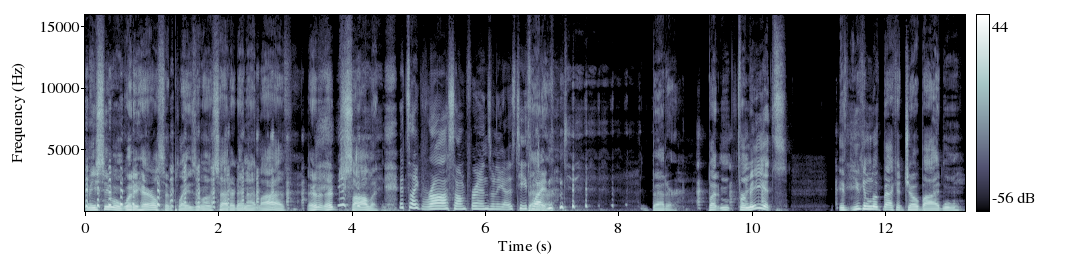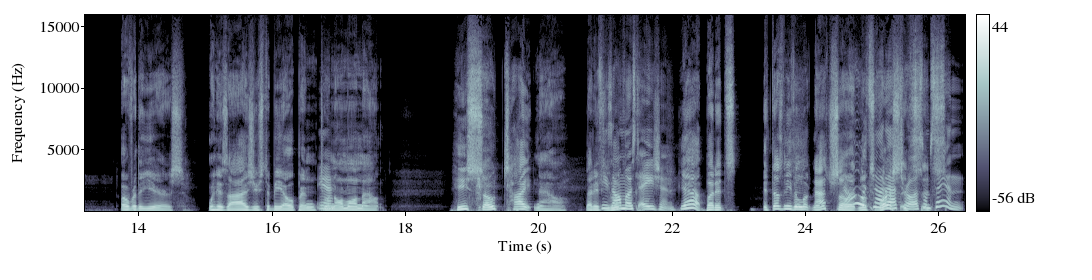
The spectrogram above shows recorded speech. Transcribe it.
I mean, you see when Woody Harrelson plays them on Saturday Night Live, they're they're solid, It's like Ross on Friends when he got his teeth Better. whitened. better. But for me, it's if you can look back at Joe Biden over the years when his eyes used to be open to Yeah. a normal amount, he's so tight now that if He's look, almost Asian. yeah, but it's it doesn't even look natural. So no, it looks it's not worse. natural. It's- That's what I'm saying.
